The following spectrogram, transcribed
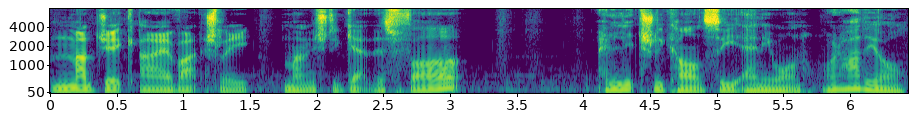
magic, I have actually managed to get this far. I literally can't see anyone. Where are they all?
